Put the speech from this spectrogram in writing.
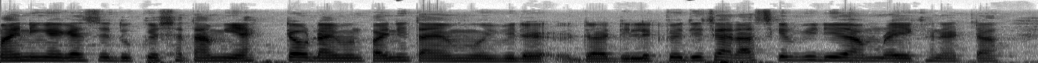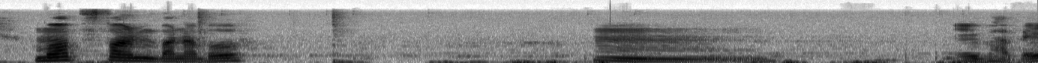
মাইনিংয়ে গেছে, দুঃখের সাথে আমি একটাও ডায়মন্ড পাইনি, তাই আমি ওই ভিডিওটা ডিলিট করে দিয়েছি। আর আজকের ভিডিও আমরা এখানে একটা মপ ফার্ম বানাবো। হুম, এইভাবে।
